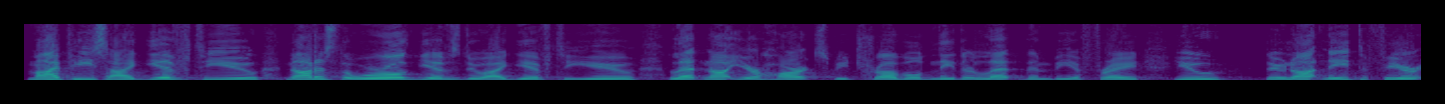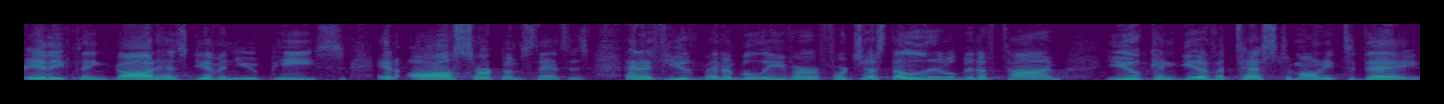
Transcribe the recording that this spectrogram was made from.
My peace I give to you, not as the world gives do I give to you. Let not your hearts be troubled, neither let them be afraid. You do not need to fear anything. God has given you peace in all circumstances. And if you've been a believer for just a little bit of time, you can give a testimony today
